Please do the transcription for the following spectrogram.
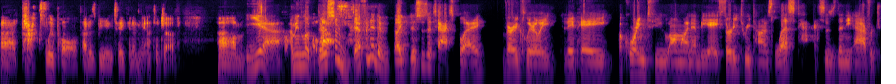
uh, tax loophole that is being taken advantage of. Um, yeah, I mean, look, there's some definitive like this is a tax play very clearly. They pay, according to Online MBA, 33 times less taxes than the average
